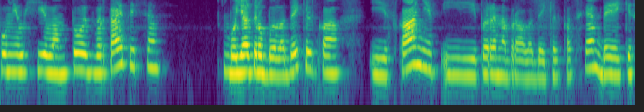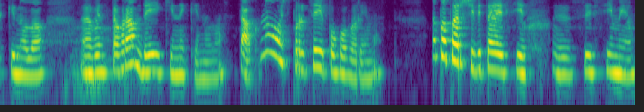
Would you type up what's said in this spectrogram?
по мілхілам, то звертайтеся, бо я зробила декілька і сканів, і перенабрала декілька схем, деякі скинула е, в інстаграм, деякі не кинула. Так, ну ось про це і поговоримо. Ну, по-перше, вітаю всіх зі всіми,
